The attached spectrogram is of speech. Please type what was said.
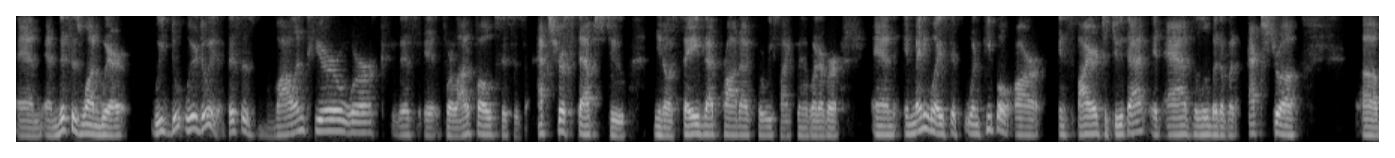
And and this is one where we do we're doing it. This is volunteer work. This it, for a lot of folks. This is extra steps to you know save that product for recycling or whatever. And in many ways, if when people are inspired to do that, it adds a little bit of an extra uh,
